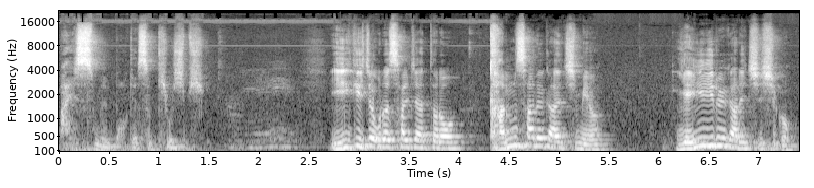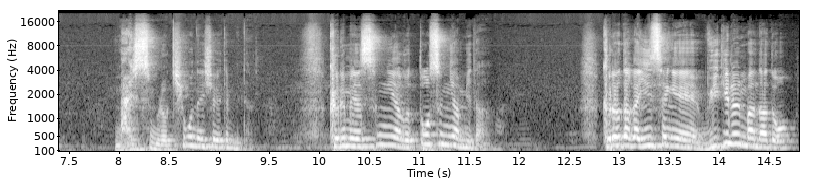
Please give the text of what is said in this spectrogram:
말씀을 먹여서 키우십시오. 이기적으로 살지 않도록 감사를 가르치며 예의를 가르치시고 말씀으로 키워내셔야 됩니다. 그러면 승리하고 또 승리합니다. 그러다가 인생의 위기를 만나도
